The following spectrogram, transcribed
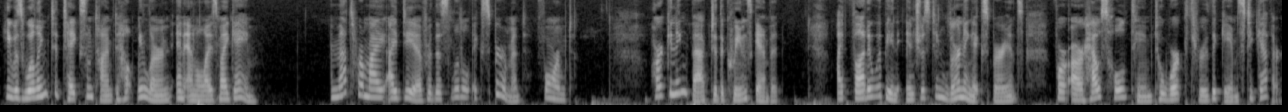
He was willing to take some time to help me learn and analyze my game. And that's where my idea for this little experiment formed. Harkening back to the Queen's Gambit, I thought it would be an interesting learning experience for our household team to work through the games together.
